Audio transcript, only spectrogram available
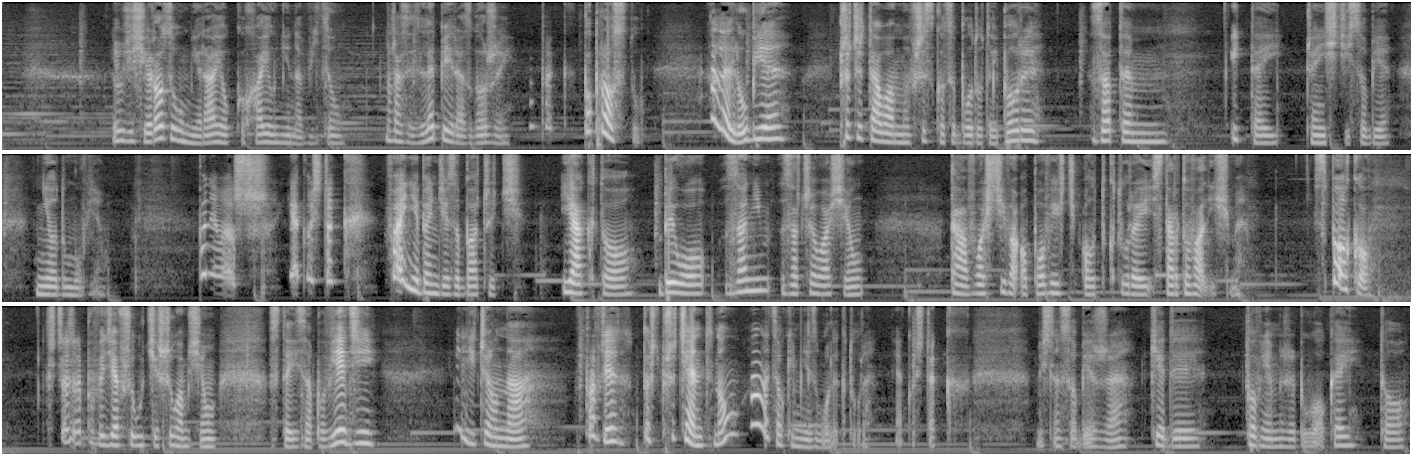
Ludzie się rodzą, umierają, kochają, nienawidzą Raz jest lepiej, raz gorzej. No tak, po prostu. Ale lubię. Przeczytałam wszystko, co było do tej pory, zatem i tej części sobie nie odmówię. Ponieważ jakoś tak fajnie będzie zobaczyć, jak to było, zanim zaczęła się ta właściwa opowieść, od której startowaliśmy. Spoko. Szczerze powiedziawszy, ucieszyłam się z tej zapowiedzi i liczę na wprawdzie dość przeciętną, ale całkiem niezłą lekturę. Jakoś tak myślę sobie, że kiedy powiem, że było ok, to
